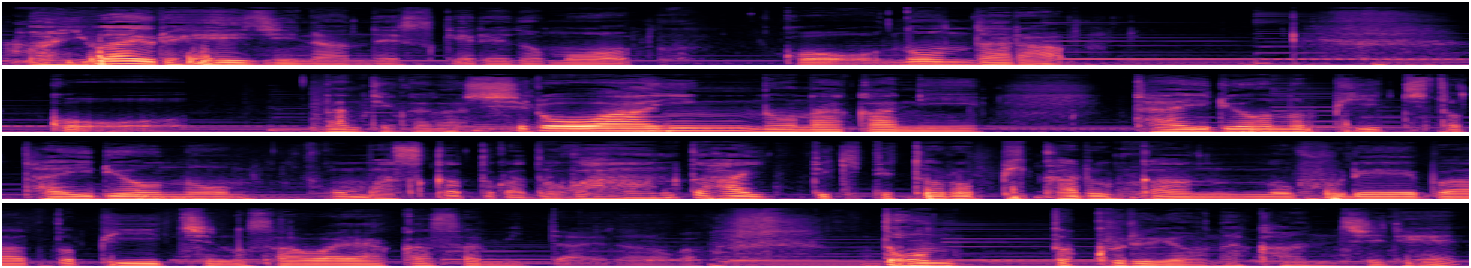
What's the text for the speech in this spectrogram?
まあ、いわゆるヘイジーなんですけれども、こう、飲んだら、こう、なんていうかな、白ワインの中に大量のピーチと大量のマスカットがドガーンと入ってきてトロピカル感のフレーバーとピーチの爽やかさみたいなのがドンとくるような感じで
